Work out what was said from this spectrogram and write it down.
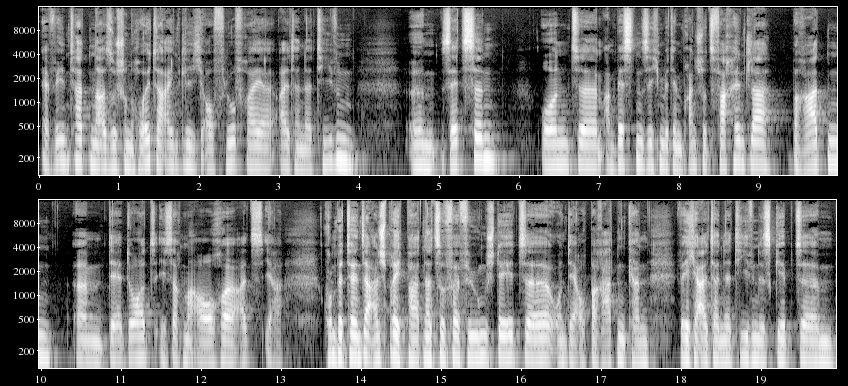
erwähnt hatten, also schon heute eigentlich auf flurfreie Alternativen ähm, setzen und äh, am besten sich mit dem Brandschutzfachhändler beraten, ähm, der dort, ich sag mal, auch äh, als ja, kompetenter Ansprechpartner zur Verfügung steht äh, und der auch beraten kann, welche Alternativen es gibt. Ähm,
